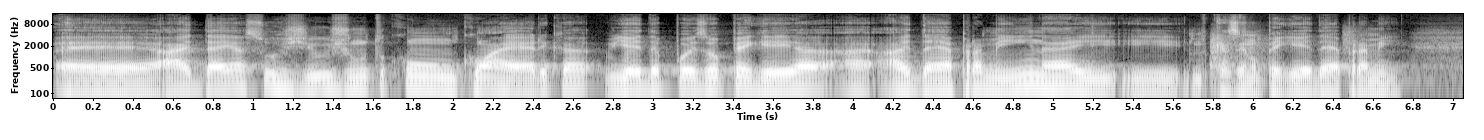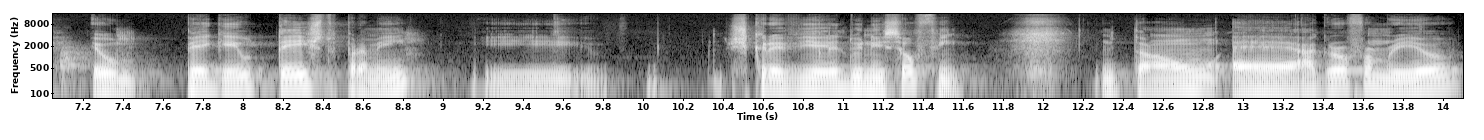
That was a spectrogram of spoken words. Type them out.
é, a ideia surgiu junto com, com a Érica, e aí depois eu peguei a, a- a ideia pra mim, né? E, e- Quer dizer, não peguei a ideia pra mim. Eu peguei o texto pra mim e escrevi ele do início ao fim. Então, é, a Girl from Rio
